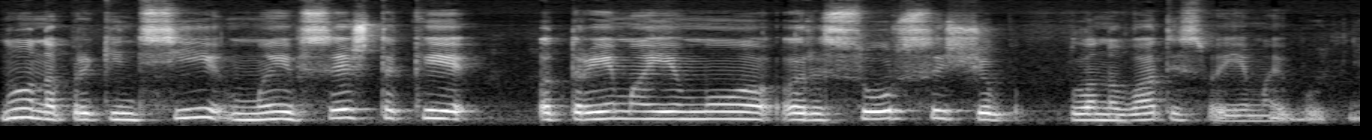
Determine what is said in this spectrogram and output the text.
Ну, а наприкінці ми все ж таки отримаємо ресурси, щоб планувати своє майбутнє.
